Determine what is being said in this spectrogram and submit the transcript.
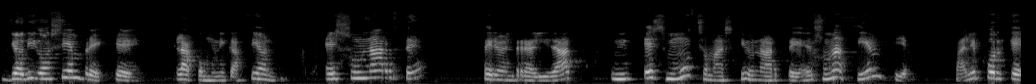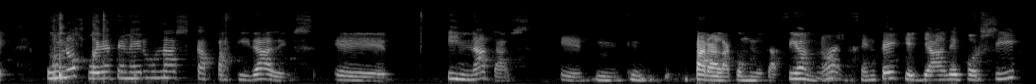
yo digo siempre que la comunicación es un arte, pero en realidad es mucho más que un arte, es una ciencia, ¿vale? Porque uno puede tener unas capacidades eh, innatas eh, para la comunicación, ¿no? Hay gente que ya de por sí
